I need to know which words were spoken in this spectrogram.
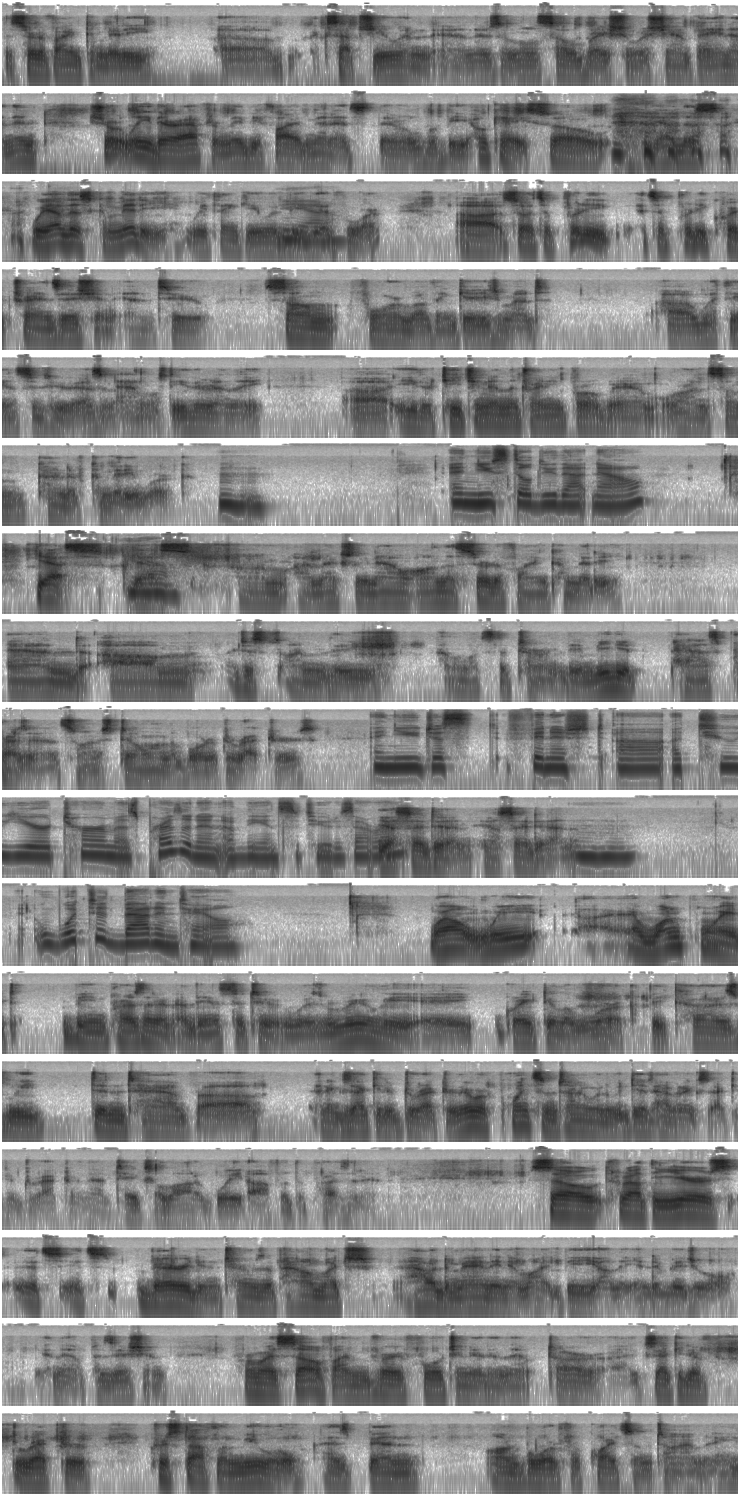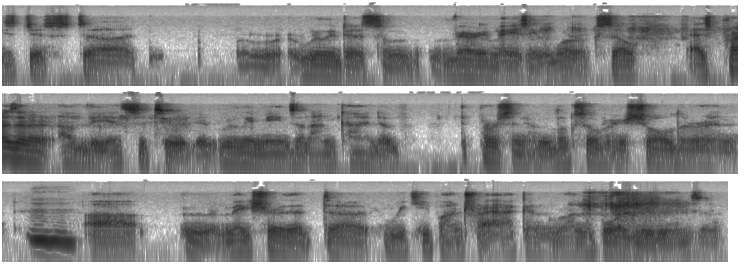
the certifying committee uh, accepts you and, and there's a little celebration with champagne and then shortly thereafter maybe five minutes there will be okay so we have this we have this committee we think you would be Yeah. good for uh, so it's a pretty it's a pretty quick transition into some form of engagement uh, with the institute as an analyst either in the uh, either teaching in the training program or on some kind of committee work And you still do that now? Yes, Yeah. yes. Um, I'm actually now on the certifying committee, and um, I just I'm the uh, what's the term? The immediate past president, so I'm still on the board of directors. And you just finished uh, a two year term as president of the Institute, is that right? Yes, I did. Yes, I did. What did that entail? Well, we at one point being president of the institute was really a great deal of work because we didn't have uh, an executive director. There were points in time when we did have an executive director, and that takes a lot of weight off of the president. So throughout the years, it's it's varied in terms of how much how demanding it might be on the individual in that position. For myself, I'm very fortunate in that our executive director, Christoph Lemuel, has been on board for quite some time, and he's just uh, really does some very amazing work. So, as president of the institute, it really means that I'm kind of the person who looks over his shoulder and uh, m- make sure that uh, we keep on track and run the board meetings. And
